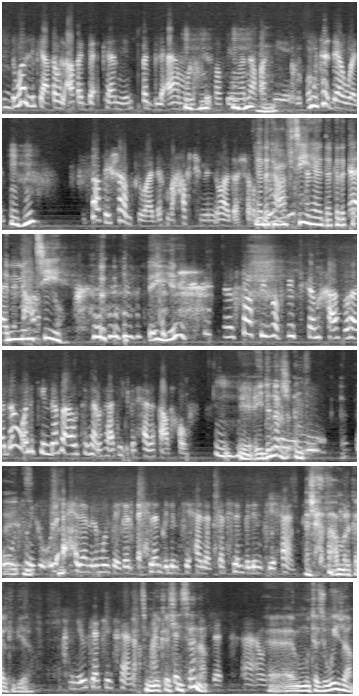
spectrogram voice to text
الدواء اللي كيعطيوه الأطباء كاملين الطب العام والاختصاصيين هذا عطاتني متداول. صافي شربته هذاك ما خفتش منه هذا شربته. هذاك عرفتيه هذاك هذاك أمنتيه. إيه. صافي ما بقيتش كنخاف هذا ولكن دابا عاوتاني رجعت لديك الحالة تاع الخوف. مهم. إذا نرجع وسميتو والاحلام المزعجة الأحلام بالامتحانات كنحلم بالامتحان. شحال في عمرك الكبيرة؟ 38 سنة. 38 سنة؟ آه وي. آه، متزوجة؟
